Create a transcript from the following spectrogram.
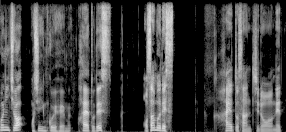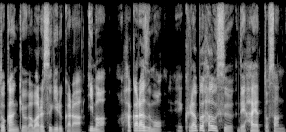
こんにちは、おしんこ FM、はやとです。おさむです。はやとさんちのネット環境が悪すぎるから、今、図らずも、えクラブハウスではやとさん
